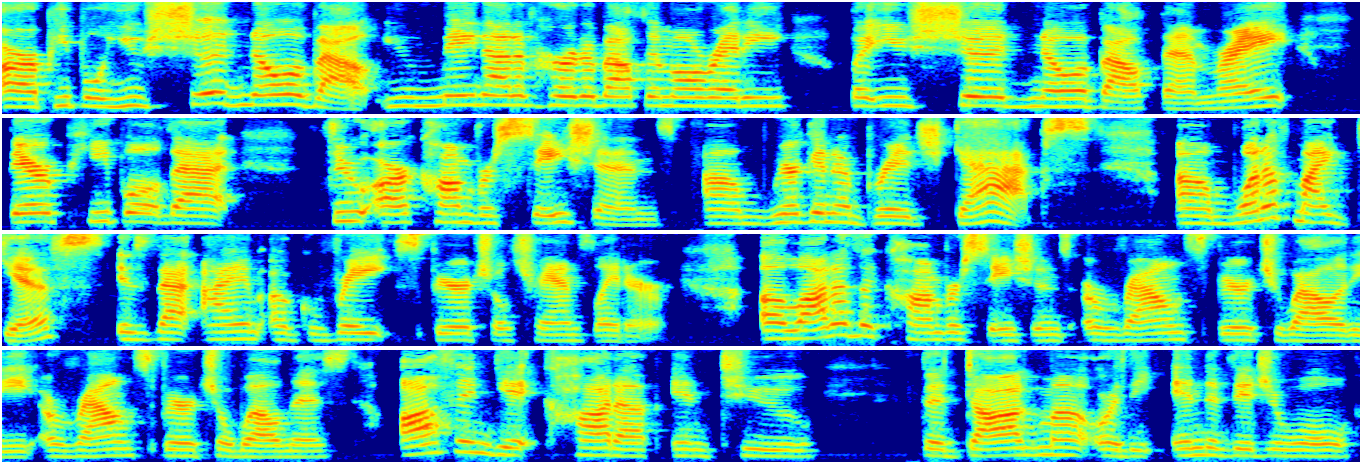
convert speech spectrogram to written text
are people you should know about. You may not have heard about them already, but you should know about them, right? There are people that through our conversations, um, we're going to bridge gaps. Um, one of my gifts is that I am a great spiritual translator. A lot of the conversations around spirituality, around spiritual wellness, often get caught up into the dogma or the individual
